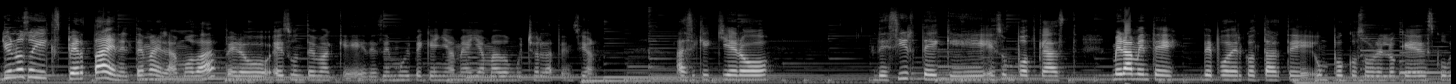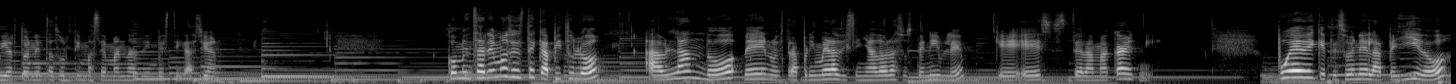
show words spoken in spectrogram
Yo no soy experta en el tema de la moda, pero es un tema que desde muy pequeña me ha llamado mucho la atención. Así que quiero decirte que es un podcast meramente de poder contarte un poco sobre lo que he descubierto en estas últimas semanas de investigación. Comenzaremos este capítulo hablando de nuestra primera diseñadora sostenible, que es Stella McCartney. Puede que te suene el apellido,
